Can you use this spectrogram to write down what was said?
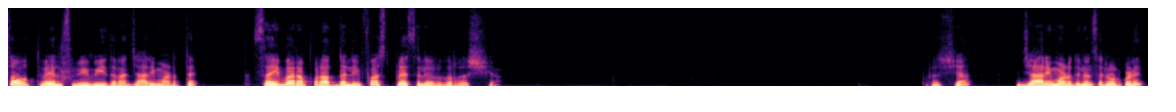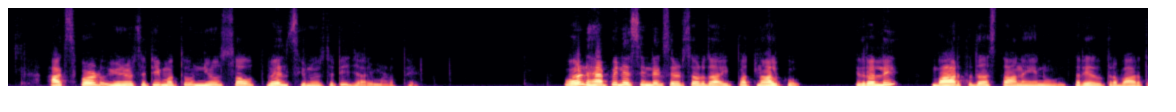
South Wales V V ಇದನ್ನು ಜಾರಿ ಮಾಡುತ್ತೆ. ಸೈಬರ್ ಅಪರಾಧದಲ್ಲಿ ಫಸ್ಟ್ ಪ್ಲೇಸಲ್ಲಿರೋದು ರಷ್ಯಾ. ರಷ್ಯಾ ಜಾರಿ ಮಾಡೋದು ಇನ್ನೊಂದ್ಸರಿ ನೋಡ್ಕೊಳ್ಳಿ. ಆಕ್ಸ್ಫರ್ಡ್ ಯೂನಿವರ್ಸಿಟಿ ಮತ್ತು ನ್ಯೂ ಸೌತ್ ವೇಲ್ಸ್ ಯೂನಿವರ್ಸಿಟಿ ಜಾರಿ ಮಾಡುತ್ತೆ. ವರ್ಲ್ಡ್ ಹ್ಯಾಪಿನೆಸ್ ಇಂಡೆಕ್ಸ್ ಎರಡು ಸಾವಿರದ ಇಪ್ಪತ್ನಾಲ್ಕು. ಇದರಲ್ಲಿ ಭಾರತದ ಸ್ಥಾನ ಏನು? ಸರಿಯಾದ ಉತ್ತರ ಭಾರತ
